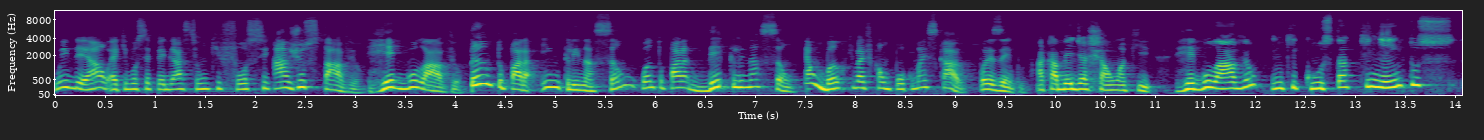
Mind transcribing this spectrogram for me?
o ideal é que você pegasse um que fosse ajustável, regulável, tanto para inclinação quanto para declinação. É um banco que vai ficar um pouco mais caro. Por exemplo, acabei de achar um aqui regulável em que custa 500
